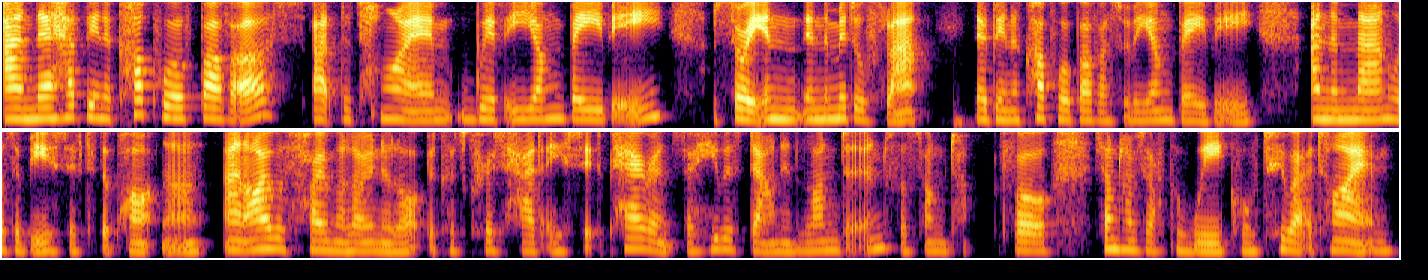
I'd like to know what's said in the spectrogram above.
And there had been a couple above us at the time with a young baby, sorry, in, in the middle flat there'd been a couple above us with a young baby, and the man was abusive to the partner. And I was home alone a lot because Chris had a sick parent, so he was down in London for some time, for sometimes like a week or two at a time.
